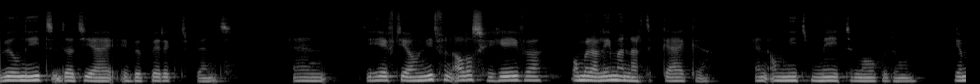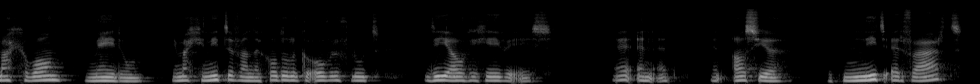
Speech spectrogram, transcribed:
wil niet dat jij beperkt bent. En die heeft jou niet van alles gegeven om er alleen maar naar te kijken en om niet mee te mogen doen. Je mag gewoon meedoen. Je mag genieten van de goddelijke overvloed die jou gegeven is. En, en als je het niet ervaart,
